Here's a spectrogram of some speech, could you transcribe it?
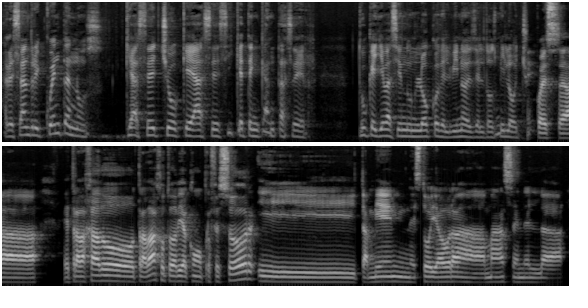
Alessandro, y cuéntanos qué has hecho, qué haces y qué te encanta hacer. Tú que llevas siendo un loco del vino desde el 2008. Pues uh, he trabajado, trabajo todavía como profesor y también estoy ahora más en el... Uh,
